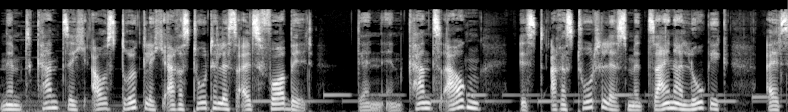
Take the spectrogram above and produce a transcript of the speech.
nimmt Kant sich ausdrücklich Aristoteles als Vorbild, denn in Kants Augen ist Aristoteles mit seiner Logik als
